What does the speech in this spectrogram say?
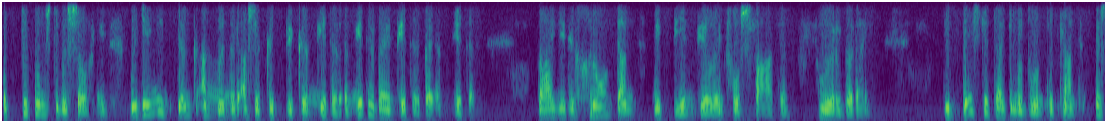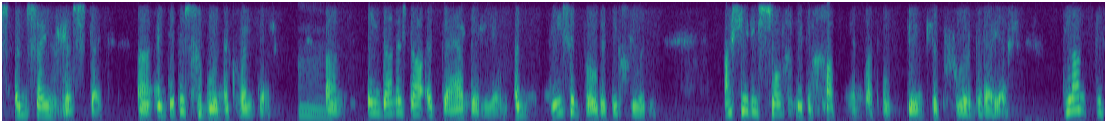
'n toekoms te besorg nie, moet jy nie dink aan minder as 'n kubieke meter, 'n meter by 'n meter by 'n meter waar jy die grond dan met beenmeel en fosfate voorberei. Die beste tyd om 'n boom te plant is in sy rustyd. Uh, en dit is gewoonlik winter. Mm. Um, en dan is daar 'n derde reël. En mense wil dit nie glo nie. As jy die sorg met 'n gat neem wat ordentlik voorberei is, plant die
